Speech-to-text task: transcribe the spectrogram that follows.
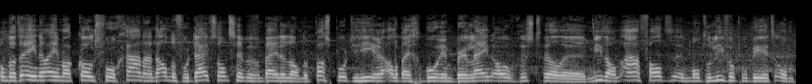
Omdat de ene eenmaal koos voor Ghana en de ander voor Duitsland. Ze hebben van beide landen paspoort. De heren allebei geboren in Berlijn overigens. Terwijl uh, Milan aanvalt. Montolivo probeert om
